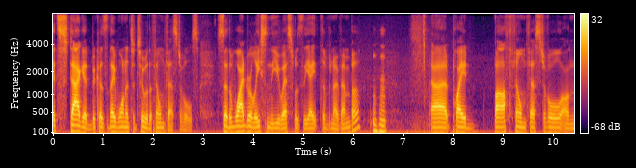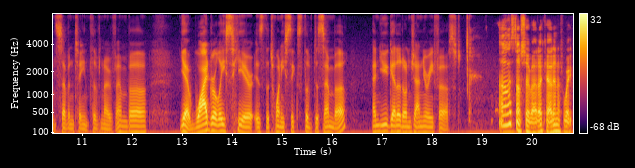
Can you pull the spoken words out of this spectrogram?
It's staggered because they wanted to tour the film festivals. So the wide release in the US was the 8th of November. Mhm. Uh, played Bath Film Festival on 17th of November. Yeah, wide release here is the 26th of December, and you get it on January 1st. Oh, that's not so bad. Okay, I don't have to wait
